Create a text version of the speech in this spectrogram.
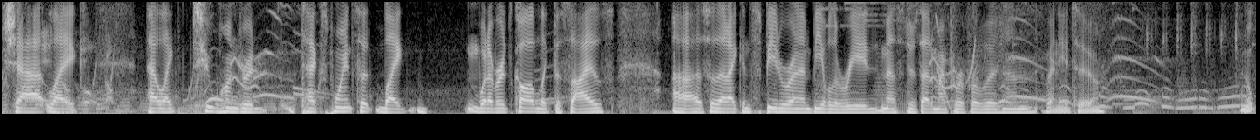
chat like at like 200 text points at like whatever it's called, like the size, uh, so that I can speed run and be able to read messages out of my peripheral vision if I need to. Nope.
